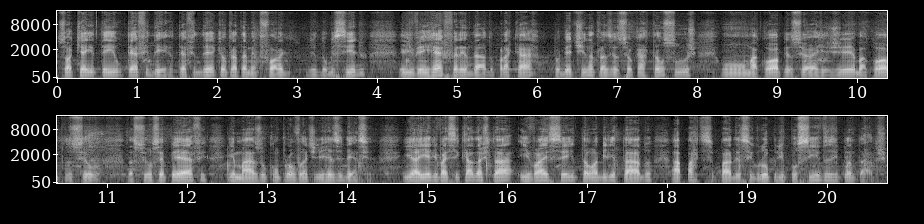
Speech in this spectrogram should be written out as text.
só que aí tem o TFD. O TFD, que é o tratamento fora de domicílio, ele vem referendado para cá, para o Betina, trazendo o seu cartão SUS, uma cópia do seu RG, uma cópia do seu, do seu CPF e mais o comprovante de residência. E aí ele vai se cadastrar e vai ser então habilitado a participar desse grupo de possíveis implantados.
